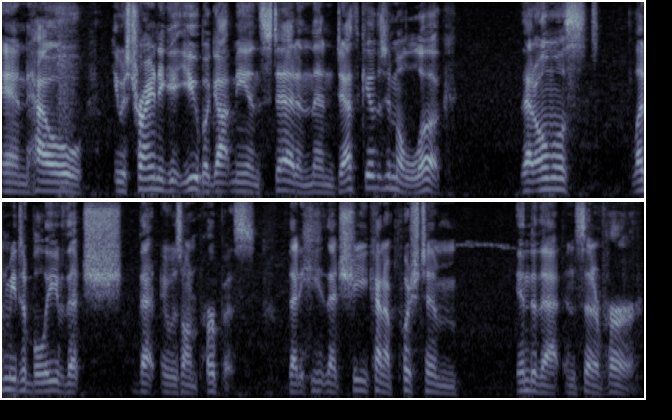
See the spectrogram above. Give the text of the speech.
and how he was trying to get you but got me instead and then death gives him a look that almost led me to believe that sh- that it was on purpose that he that she kind of pushed him into that instead of her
